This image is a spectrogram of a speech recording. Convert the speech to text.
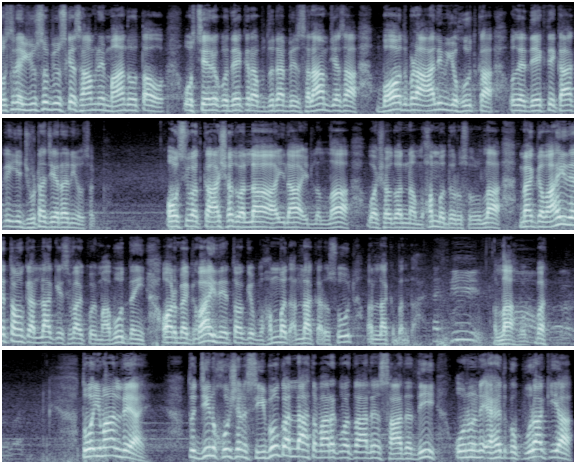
हुसन यूसुफ भी उसके सामने मांद होता हो उस चेहरे को देखकर अब्दुल्ला बिन सलाम जैसा बहुत बड़ा आलिम यहूद का उसे देखते कहा कि ये झूठा चेहरा नहीं हो सकता। और उसी वक्त का अशद अल्लाह व अशद मोहम्मद रसूलुल्लाह। मैं गवाही देता हूँ कि अल्लाह के सिवाय कोई मबूद नहीं और मैं गवाही देता हूँ कि मोहम्मद अल्लाह का रसूल अल्लाह का बंदा है। अल्लाह अकबर। तो वो ईमान ले आए। तो जिन खुश नसीबों को अल्लाह तबारक व ताल ने सादत दी, उन्होंने अहद को पूरा किया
